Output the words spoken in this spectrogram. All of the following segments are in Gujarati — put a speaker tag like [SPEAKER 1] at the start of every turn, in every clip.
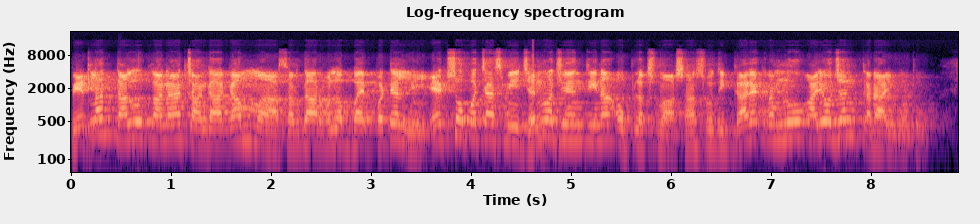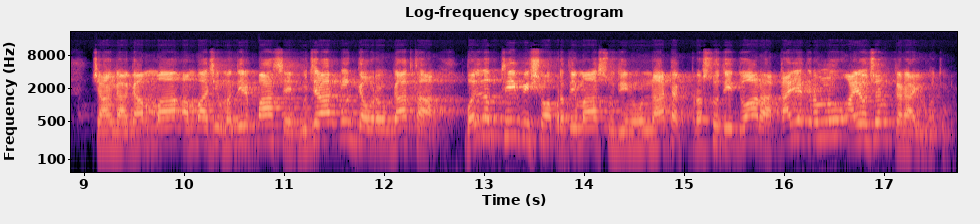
[SPEAKER 1] પેટલાદ તાલુકાના ચાંગા ગામમાં સરદાર વલ્લભભાઈ પટેલની એકસો પચાસમી જન્મ જયંતિના ઉપલક્ષમાં સાંસ્કૃતિક કાર્યક્રમનું આયોજન કરાયું હતું. ચાંગા ગામમાં અંબાજી મંદિર પાસે ગુજરાતની ગૌરવ ગાથા વલ્લભથી વિશ્વ પ્રતિમા સુધીનું નાટક પ્રસ્તુતિ દ્વારા કાર્યક્રમનું આયોજન કરાયું હતું.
